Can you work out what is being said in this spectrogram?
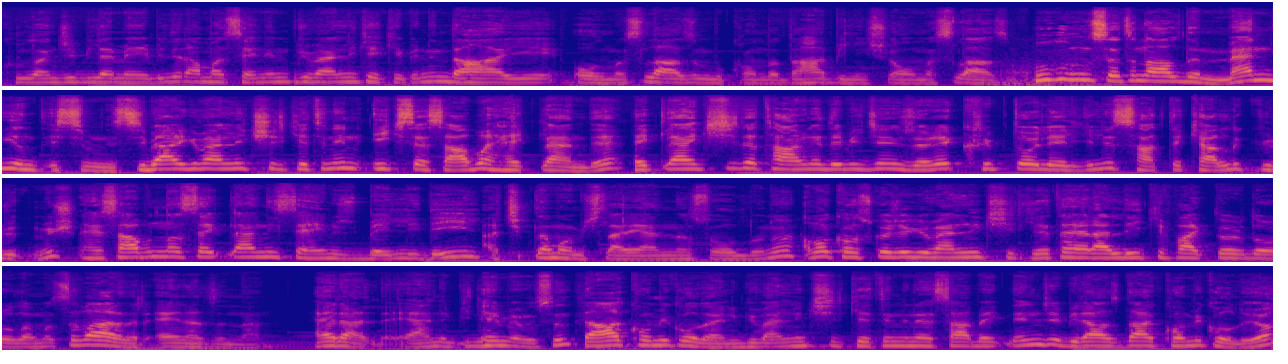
Kullanıcı bilemeyebilir ama senin güvenlik ekibinin daha iyi olması lazım bu konuda. Daha bilinçli olması lazım. Google'ın satın aldığı Mandiant isimli siber güvenlik şirketinin X hesabı hacklendi. Hacklenen kişi de tahmin edebileceğiniz üzere kripto ile ilgili sahtekarlık yürütmüş. Hesabın nasıl hacklendiyse henüz belli değil. Açıklamamışlar yani nasıl olduğunu. Ama koskoca güvenlik şirketi herhalde iki faktör doğrulaması vardır en azından. Herhalde yani bilemiyorsun. Daha komik oluyor. Yani güvenlik şirketinin hesabı eklenince biraz daha komik oluyor.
